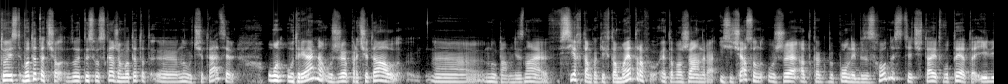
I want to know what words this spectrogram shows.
То есть вот этот, то есть, вот скажем, вот этот, э, ну, читатель, он вот реально уже прочитал Э, ну там, не знаю, всех там каких-то метров этого жанра, и сейчас он уже от как бы полной безысходности читает вот это, или,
